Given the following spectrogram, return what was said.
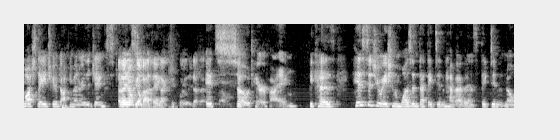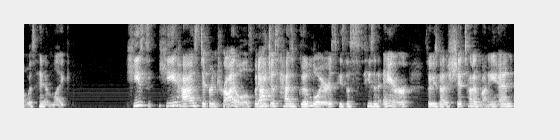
watch the HBO documentary The Jinx. and I don't feel bad saying that because he clearly did it. It's so terrifying because his situation wasn't that they didn't have evidence; they didn't know it was him. Like he's he has different trials, but Yeah. he just has good lawyers. He's this he's an heir, so he's got a shit ton of money. And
